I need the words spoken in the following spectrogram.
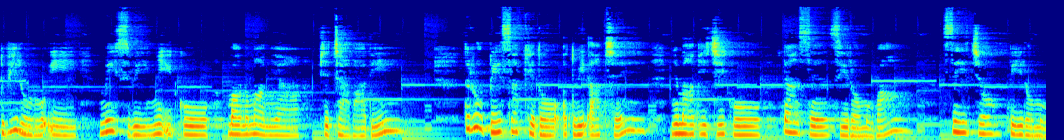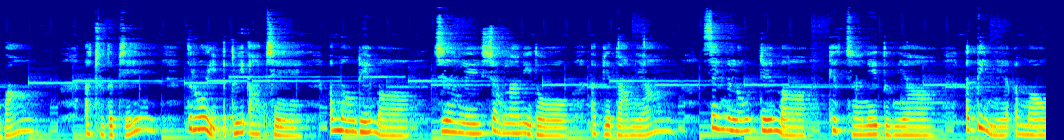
တပည့်တော်တို့၏မိတ်ဆွေညီအစ်ကို မောင်နှမများဖြစ်ကြပါသည်သူတို့ပေးဆက်ခဲ့သောအသွေးအဖြစ်မြမပြည်ကြီးကိုတန့်စင်စီတော်မူပါစီကြုံပေးတော်မူပါ အထူးသဖြင့်သူတို့၏အသွေးအဖြစ်အမောင်တဲမှာကျင်လေရှောက်လန်းနေသော အပြစ်သားများစိတ်နှလုံးတင်းမှာခက်ချမ်းနေသူများ အတိညာဉ်အမောင်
